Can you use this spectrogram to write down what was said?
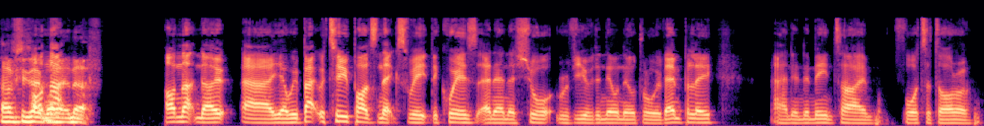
Obviously, don't on want that, it enough. On that note, uh, yeah, we're back with two pods next week: the quiz and then a short review of the nil-nil draw with Empoli. And in the meantime, Forza Toro.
